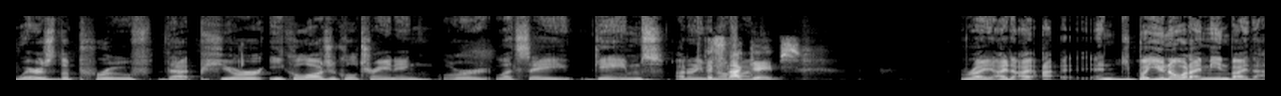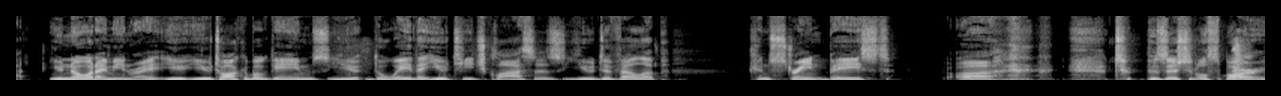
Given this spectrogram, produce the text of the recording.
Where's the proof that pure ecological training, or let's say games? I don't even It's know. not games. right? I, I, I and but you know what I mean by that. You know what I mean, right? You you talk about games. You the way that you teach classes, you develop constraint based uh t- positional sparring.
